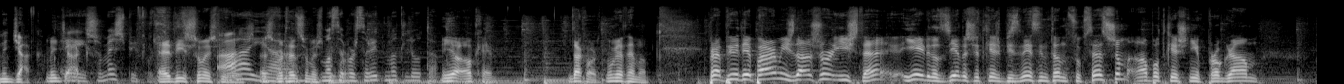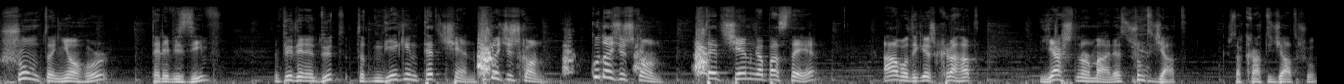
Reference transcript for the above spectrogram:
Me gjak. Me gjak. Ej, shumë e shpifur. E di, shumë e shpifur. Ah, është vërtet shumë e shpifur. Mos e përsërit më të lutem. Jo, okay. Dakor, nuk e them më. Pra pyetja e parë mish i dashur ishte, Jeri do të zgjedhësh të kesh biznesin tënd të suksesshëm apo të kesh një program shumë të njohur televiziv? Në pyetjen e dytë, të të ndjekin 8 qen. Kudo që shkon? Kudo që shkon? 8 qen nga pas teje. Apo t'i kesh krahat jashtë normales, shumë të gjatë. Kështu ka krah të gjatë kështu.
